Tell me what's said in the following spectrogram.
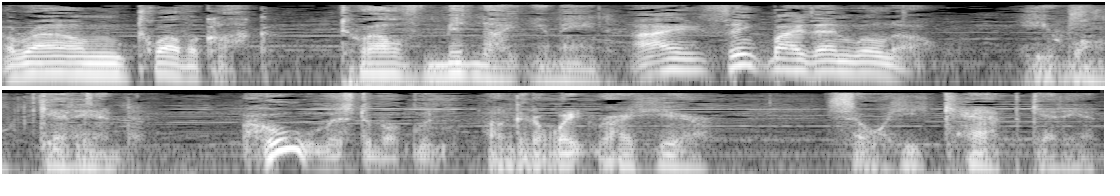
Around 12 o'clock. 12 midnight, you mean? I think by then we'll know. He won't get in. Who, Mr. Bookman? I'm gonna wait right here, so he can't get in.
